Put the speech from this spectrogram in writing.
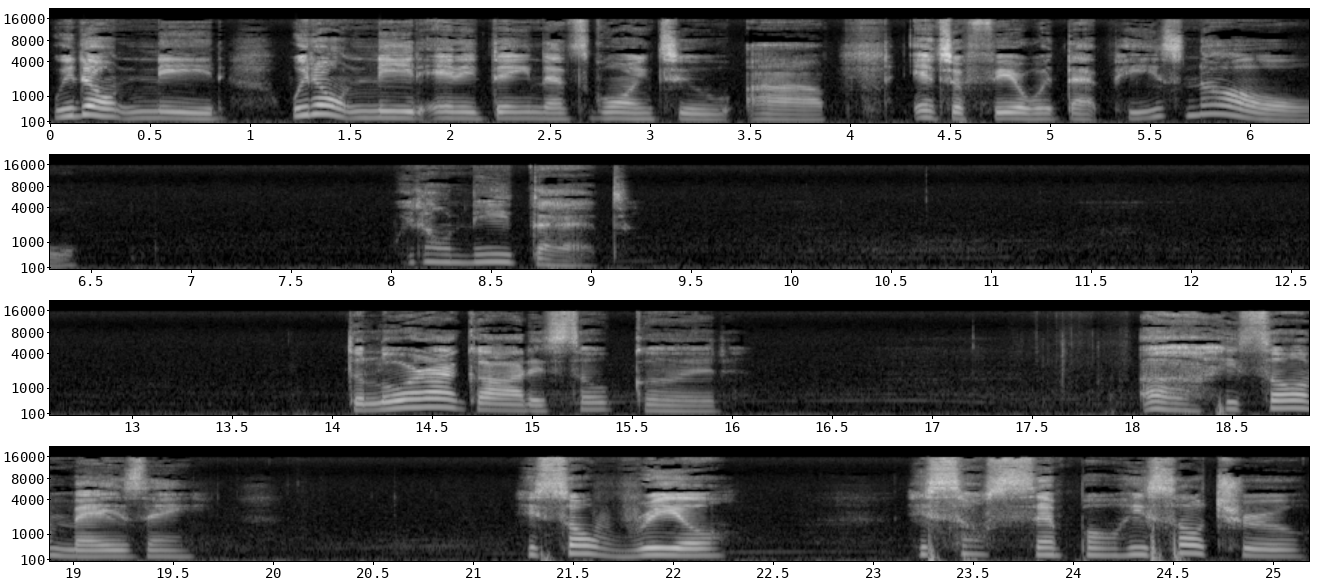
We don't need we don't need anything that's going to uh, interfere with that peace. No, we don't need that. The Lord our God is so good. Oh, he's so amazing. He's so real. He's so simple. He's so true.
